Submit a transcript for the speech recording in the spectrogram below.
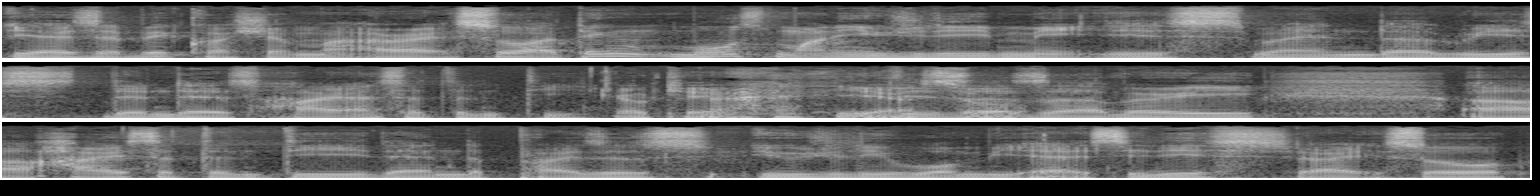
yeah, it's a big question mark. All right. So I think most money usually made is when the risk, then there's high uncertainty. Okay, Right? if yeah, it's so- there's a very uh, high certainty, then the prices usually won't be as it is, right? So,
